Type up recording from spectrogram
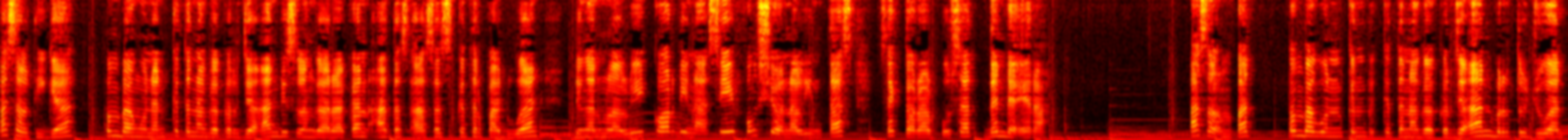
Pasal 3 pembangunan ketenaga kerjaan diselenggarakan atas asas keterpaduan dengan melalui koordinasi fungsional lintas sektoral pusat dan daerah. Pasal 4. Pembangunan ketenaga kerjaan bertujuan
